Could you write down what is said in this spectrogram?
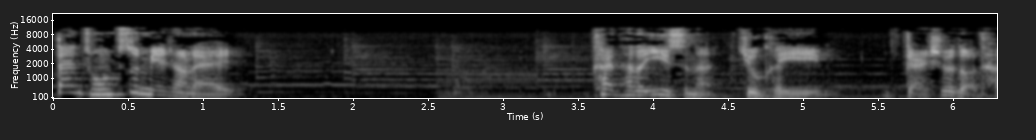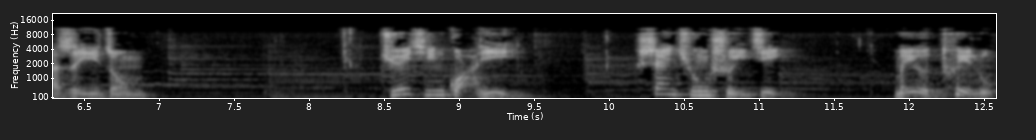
单从字面上来看它的意思呢，就可以感受到它是一种绝情寡义。山穷水尽，没有退路，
